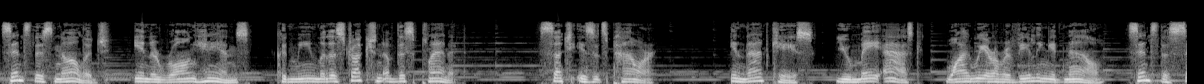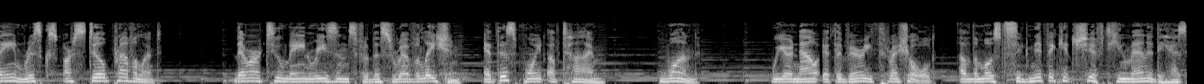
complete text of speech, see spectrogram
since this knowledge, in the wrong hands, could mean the destruction of this planet. Such is its power. In that case, you may ask, why we are revealing it now, since the same risks are still prevalent. There are two main reasons for this revelation, at this point of time. 1. We are now at the very threshold, of the most significant shift humanity has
